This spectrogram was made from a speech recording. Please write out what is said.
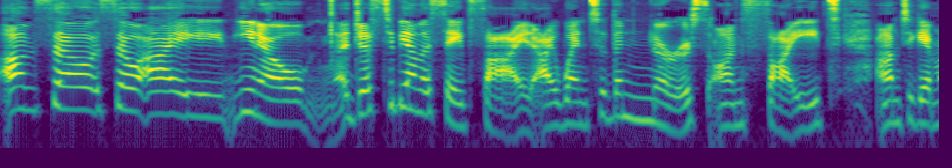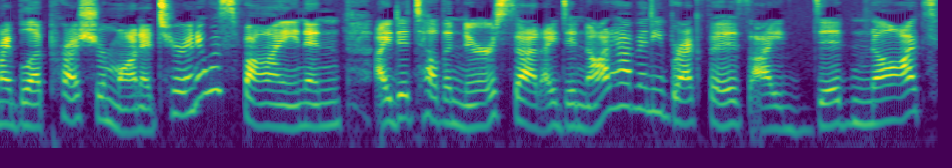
Um, so so I, you know, just to be on the safe side, I went to the nurse on site um, to get my blood pressure monitor, and it was fine. And I did tell the nurse that I did not have any breakfast. I did not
